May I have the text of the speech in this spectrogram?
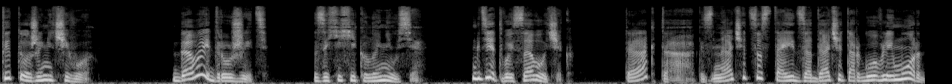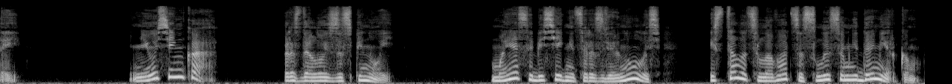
ты тоже ничего». «Давай дружить», — захихикала Нюся. «Где твой совочек?» «Так-так, значит, состоит задача торговли мордой». «Нюсенька», — раздалось за спиной. Моя собеседница развернулась и стала целоваться с лысым недомерком,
